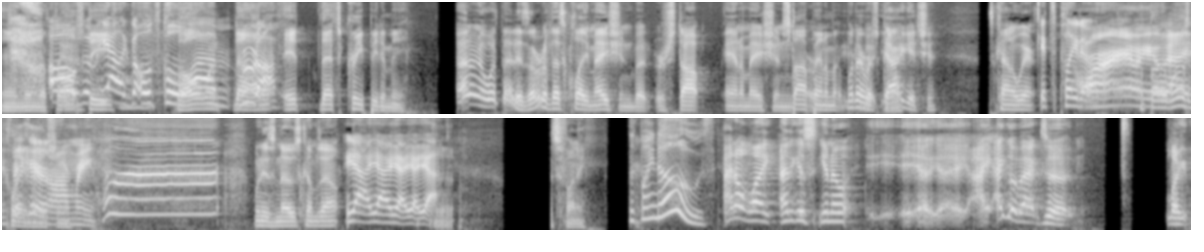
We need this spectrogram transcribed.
and then the Oh, frosty. the, yeah, like the old school the old um, one. No, Rudolph. It that's creepy to me. I don't know what that is. I don't know if that's claymation, but or stop animation. Stop animation, whatever but it's Yeah, I get you. It's kind of weird. it's Play-Doh. I thought it was claymation. When his nose comes out, Yeah, yeah, yeah, yeah, yeah. it's funny. With my nose. I don't like. I guess you know. I, I go back to like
